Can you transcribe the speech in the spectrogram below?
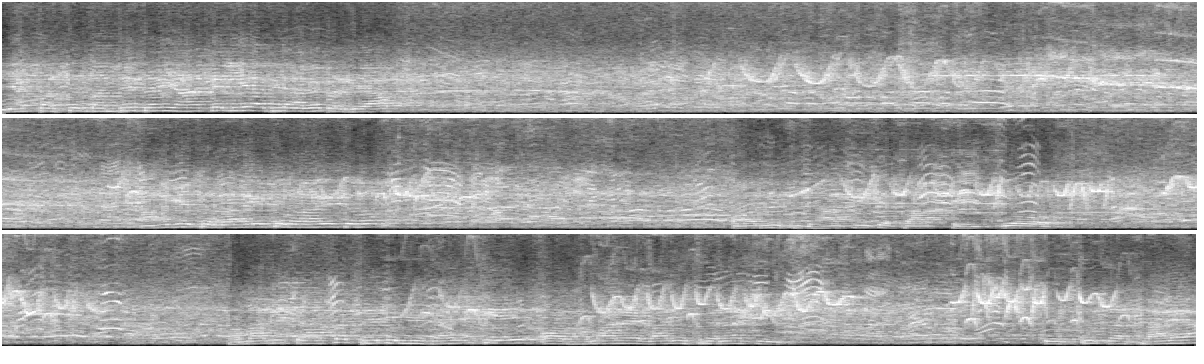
ये प्रतिबंधित है यहाँ के लिए अभी आगे बढ़ गए आप। आगे चलो आगे चलो आगे चलो। और इस झांकी के साथ ही जो हमारी ताकत है जो मिसाइल के और हमारे वायुसेना की। उसको दर्शाया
